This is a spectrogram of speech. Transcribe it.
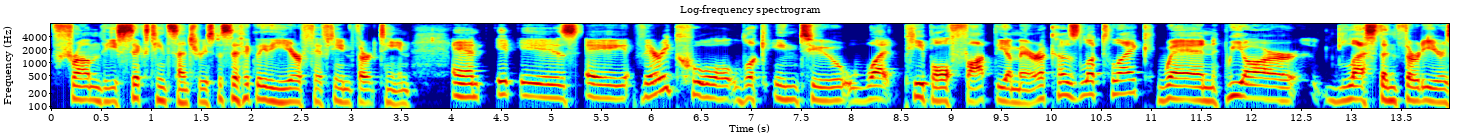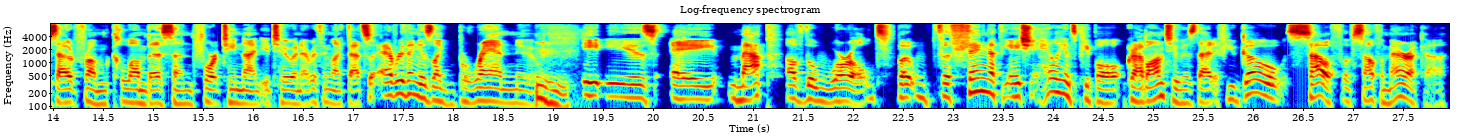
from the 16th century, specifically the year 1513. And it is a very cool look into what people thought the Americas looked like when we are less than 30 years out from Columbus and 1492 and everything like that. So everything is like brand new. Mm-hmm. It is a map of the world. But the thing that the ancient aliens people grab onto is that if you go south of South America,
